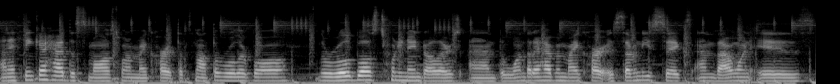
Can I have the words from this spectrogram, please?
And I think I had the smallest one in my cart. That's not the rollerball. The rollerball is $29 and the one that I have in my cart is 76 and that one is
